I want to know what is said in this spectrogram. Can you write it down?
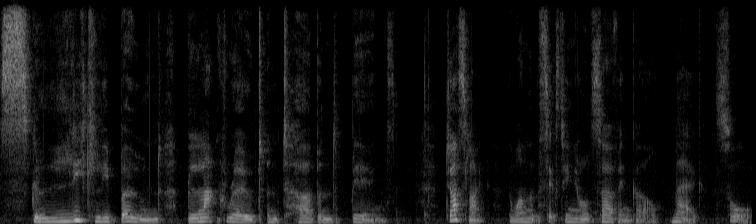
skeletally boned, black robed and turbaned beings, just like the one that the 16 year old serving girl, Meg, saw.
